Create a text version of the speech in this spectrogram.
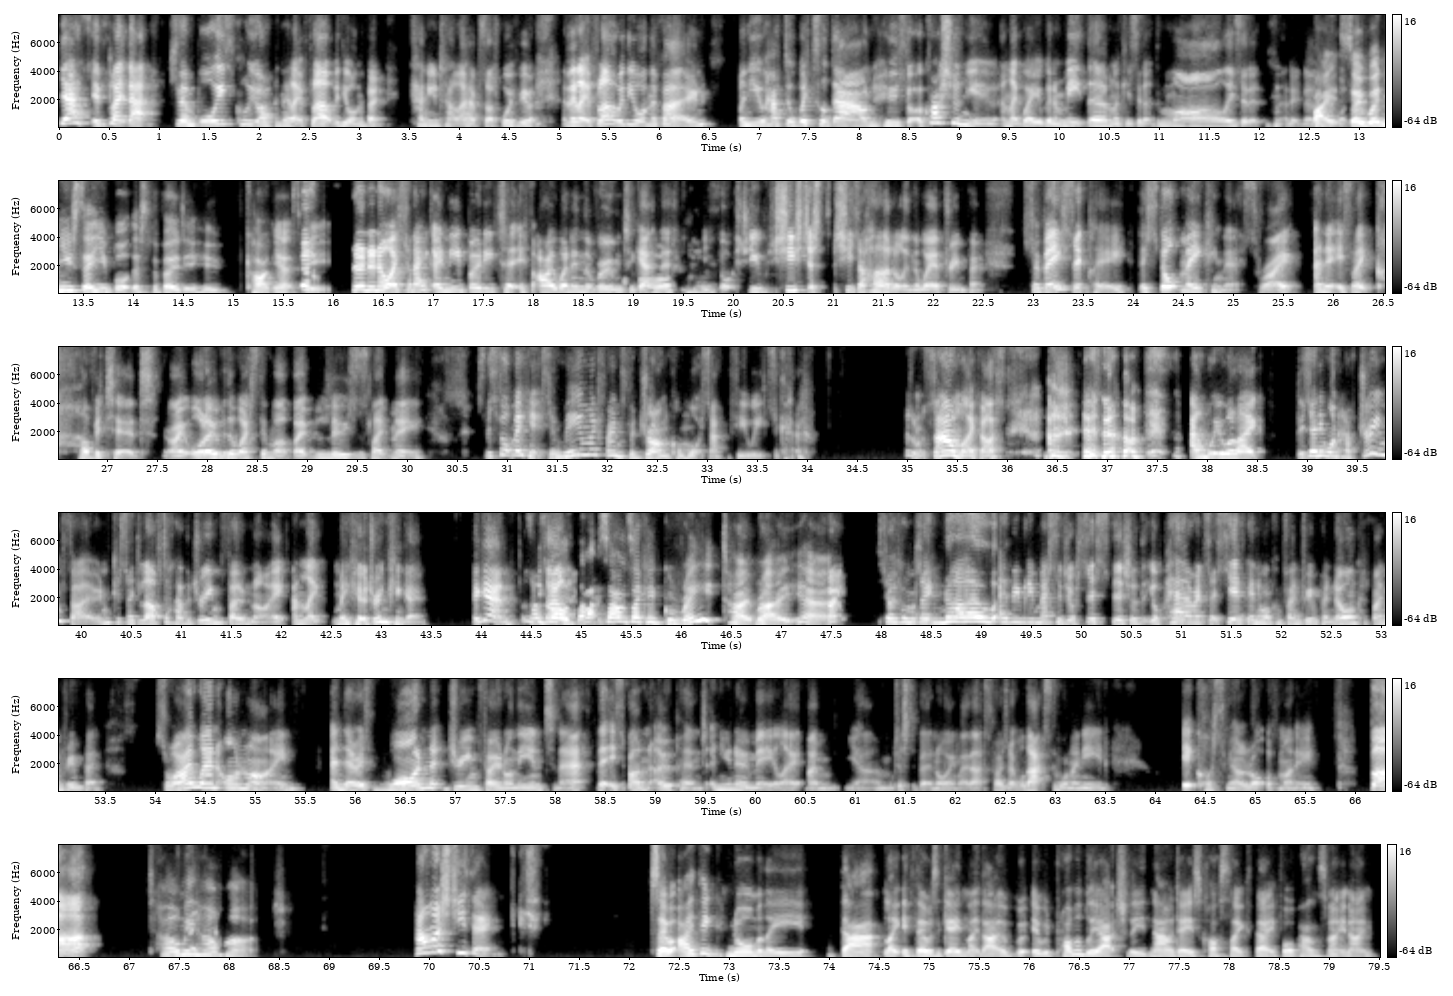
Yes, it's like that. So then boys call you up and they like flirt with you on the phone. Can you tell I have such boy fever? And they like flirt with you on the phone, and you have to whittle down who's got a crush on you and like where you're going to meet them. Like, is it at the mall? Is it? At, I don't know. Right. So when you say you bought this for Bodhi, who can't yet speak. No, no, no. I said I, I need Bodhi to if I went in the room to get oh, this. Okay. Thought she she's just she's a hurdle in the way of dream phone. So basically, they stopped making this, right? And it is like coveted, right? All over the Western world by losers like me. So they stopped making it. So me and my friends were drunk on WhatsApp a few weeks ago. Doesn't sound like us. Um, and we were like, does anyone have dream phone? Because I'd love to have a dream phone night and like make it a drinking game. Again, oh my God, that sounds like a great time, right? Yeah. Right. So everyone was like, no, everybody message your sisters or your parents, like see if anyone can find Dream Phone. No one could find Dream Phone. So I went online and there is one Dream Phone on the internet that is unopened. And you know me, like I'm, yeah, I'm just a bit annoying like that. So I was like, well, that's the one I need. It cost me a lot of money. But tell me how much. How much do you think? So I think normally that like if there was a game like that it, w- it would probably actually nowadays cost like 34 pounds 99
